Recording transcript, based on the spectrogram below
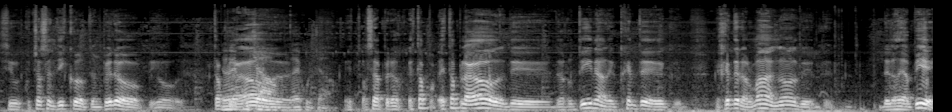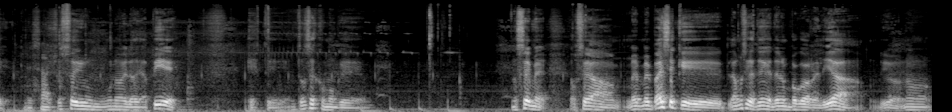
Si escuchás el disco de Tempero, digo, está plagado. escuchado, de- lo he escuchado. O sea, pero está, está plagado de, de rutina, de gente, de, gente normal, ¿no? De, de- de los de a pie. Exacto. Yo soy un- uno de los de a pie. Este, entonces como que no sé, me, o sea, me, me parece que la música tiene que tener un poco de realidad. Digo, no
